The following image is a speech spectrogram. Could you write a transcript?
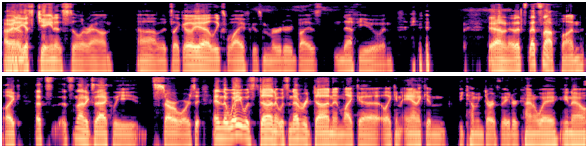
I mean, I Yeah. guess Jaina's still around. Um, it's like, oh yeah, Luke's wife gets murdered by his nephew, and yeah, I don't know. That's that's not fun. Like that's it's not exactly Star Wars. It, and the way it was done, it was never done in like a like an Anakin becoming Darth Vader kind of way. You know,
